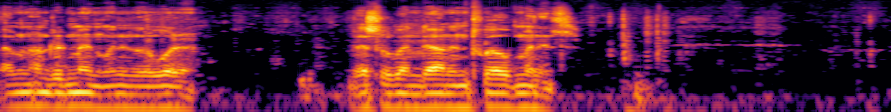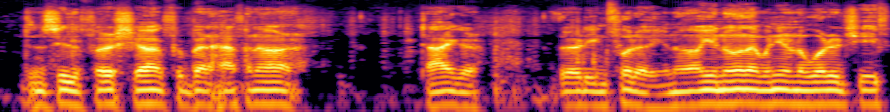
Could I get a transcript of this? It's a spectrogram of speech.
1,100 men went into the water. Vessel went down in 12 minutes. Didn't see the first shark for about half an hour. Tiger, 13 footer. You know, you know that when you're in the water, Chief.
